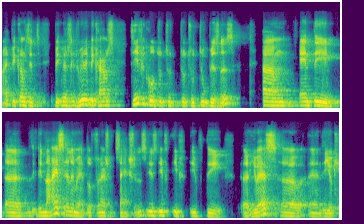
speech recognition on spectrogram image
right? Because it because it really becomes difficult to, to, to, to do business. Um, and the, uh, the, the nice element of financial sanctions is if if if the uh, US uh, and the UK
